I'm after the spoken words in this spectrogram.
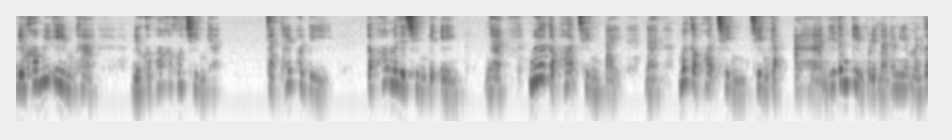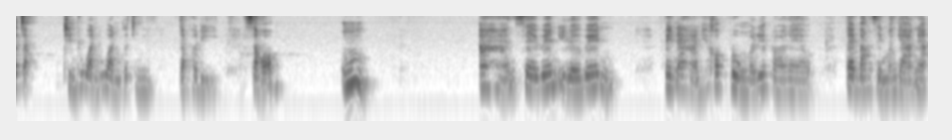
เดี๋ยวเขาไม่อิ่มค่ะ เดี๋ยวกระเพาะเขาเขาชินค่ะ จัดให้พอดี กระเพาะมันจะชินไปเองนะเมื่อกระเพาะชินไปนะเมื่อกระเพาะชินชินกับอาหารที่ต้องกินปริมาณเท่านี้มันก็จะชินทุกวันทุกวันมันก็จะจะพอดีส อืม อาหารเซเว่นอีเลเว่นเป็นอาหารที่เขาปรุงมาเรียบร้อยแล้ว แต่บางสิ่งบางอย่างเนี่ย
